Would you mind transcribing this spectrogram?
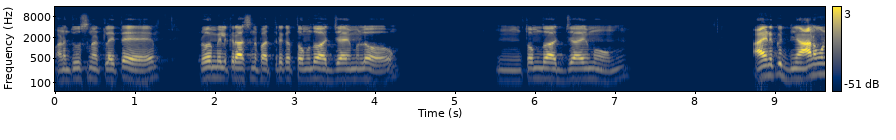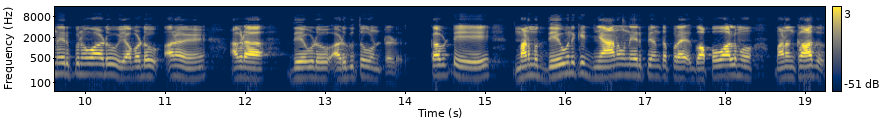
మనం చూసినట్లయితే రోమిల్కి రాసిన పత్రిక తొమ్మిదో అధ్యాయంలో తొమ్మిదో అధ్యాయము ఆయనకు జ్ఞానము నేర్పినవాడు ఎవడు? అని అక్కడ దేవుడు అడుగుతూ ఉంటాడు. కాబట్టి మనము దేవునికి జ్ఞానం నేర్పేంత ప్ర గొప్పవాళ్ళము మనం కాదు.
